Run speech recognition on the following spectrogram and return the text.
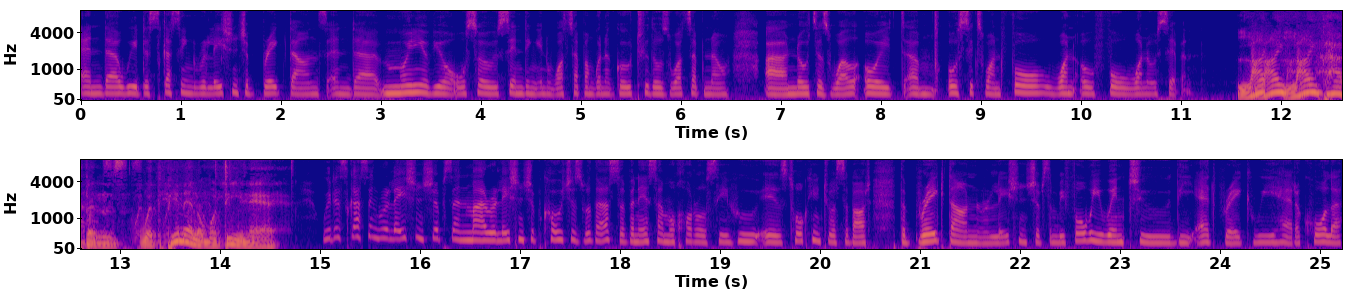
And uh, we're discussing relationship breakdowns, and uh, many of you are also sending in WhatsApp. I'm going to go to those WhatsApp no, uh, notes as well 08, um, 0614 104 107. Life, life happens with Phemelo Motene. We're discussing relationships, and my relationship coach is with us, Vanessa Mogorosi, who is talking to us about the breakdown in relationships. And before we went to the ad break, we had a caller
